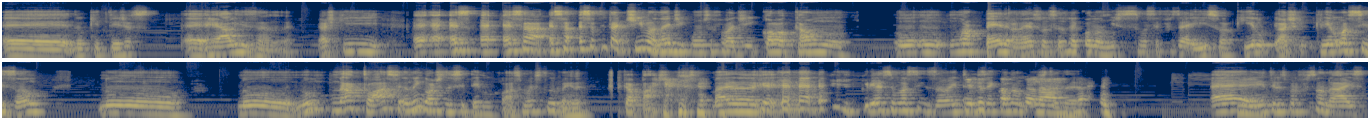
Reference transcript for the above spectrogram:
é, do que esteja é, realizando, né? Eu acho que é, é, é, essa, essa, essa tentativa, né, de como você falar, de colocar um, um, uma pedra, né? Se você é um economista, se você fizer isso, aquilo, eu acho que cria uma cisão no, no, no, na classe. Eu nem gosto desse termo classe, mas tudo bem, né? Fica a parte. mas cria-se uma cisão entre, os economistas, né? né? É, Sim. entre os profissionais.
